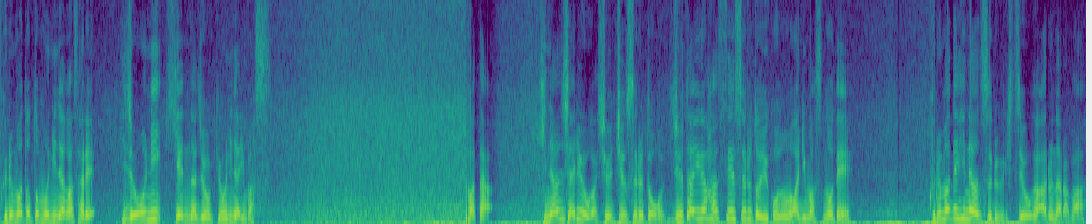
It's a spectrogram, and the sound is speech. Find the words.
車とともに流され非常に危険な状況になります。また避難車両が集中すると渋滞が発生するということもありますので車で避難する必要があるならば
